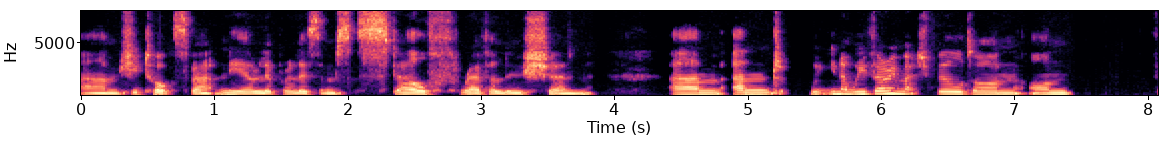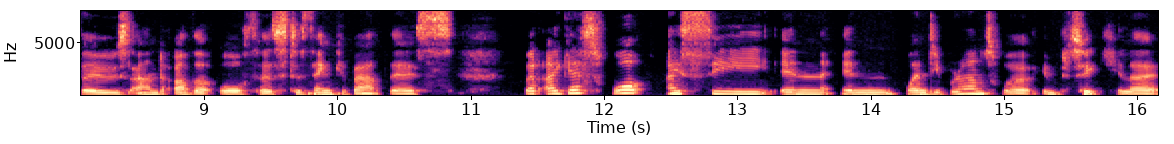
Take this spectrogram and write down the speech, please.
Um, she talks about neoliberalism's stealth revolution. Um, and you know we very much build on on those and other authors to think about this. But I guess what I see in, in Wendy Brown's work in particular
